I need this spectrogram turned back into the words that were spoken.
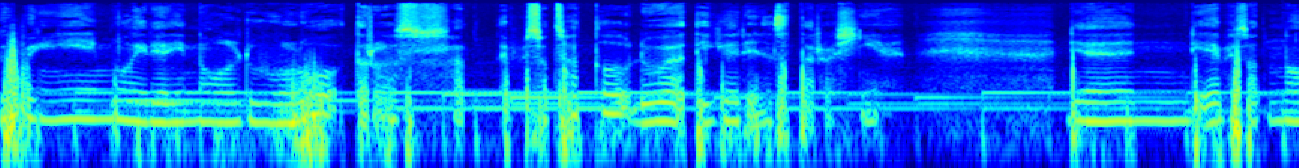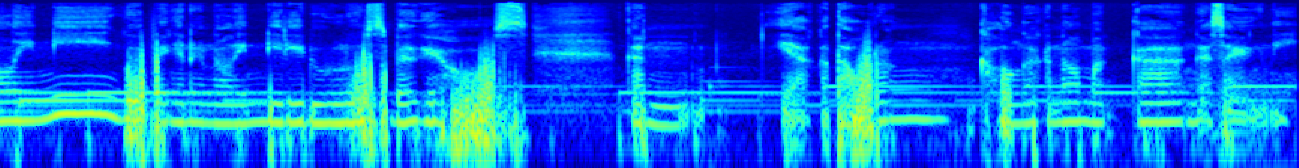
gue pengen mulai dari nol dulu terus episode 1, 2, 3 dan seterusnya. Dan di episode 0 ini gue pengen kenalin diri dulu sebagai host. Kan ya kata orang kalau nggak kenal maka nggak sayang nih.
